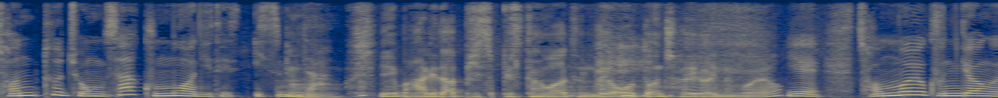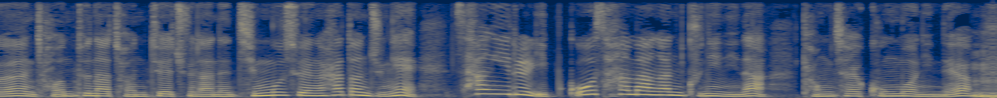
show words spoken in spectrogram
전투 종사 군무원이 돼- 있습니다. 음, 이 말이 다 비슷비슷한 것 같은데 어떤 차이가 있는 거예요? 예, 전몰 군경은 전투나 전투에 준하는 직무 수행을 하던 중에 상의를 입고 사망한 군인이나 경찰 공무원인데요. 음.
